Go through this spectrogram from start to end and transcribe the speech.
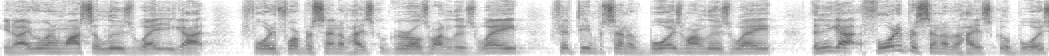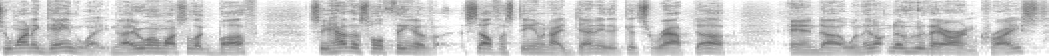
You know, everyone wants to lose weight. You got 44% of high school girls want to lose weight, 15% of boys want to lose weight. Then you got 40% of the high school boys who want to gain weight. You know, everyone wants to look buff. So you have this whole thing of self-esteem and identity that gets wrapped up. And uh, when they don't know who they are in Christ,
